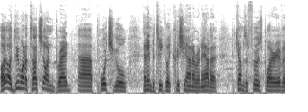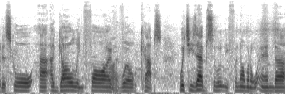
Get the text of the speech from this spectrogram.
I, I, do want to touch on Brad uh, Portugal, and in particular Cristiano Ronaldo becomes the first player ever to score uh, a goal in five, five, World Cups, which is absolutely phenomenal, and uh,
